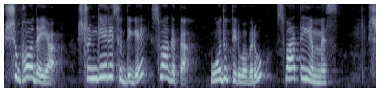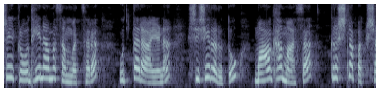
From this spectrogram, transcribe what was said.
ಶುಭೋದಯ. ಶೃಂಗೇರಿ ಸುದ್ದಿಗೆ ಸ್ವಾಗತ. ಓದುತ್ತಿರುವವರು ಸ್ವಾತಿ ಎಂಎಸ್ ಶ್ರೀ ಕ್ರೋಧಿನಾಮ ಸಂವತ್ಸರ, ಉತ್ತರಾಯಣ, ಶಿಶಿರ ಋತು, ಮಾಘ ಮಾಸ, ಕೃಷ್ಣ ಪಕ್ಷ,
